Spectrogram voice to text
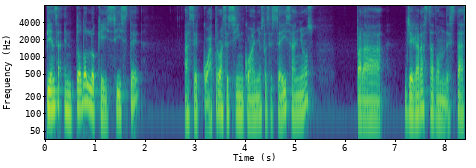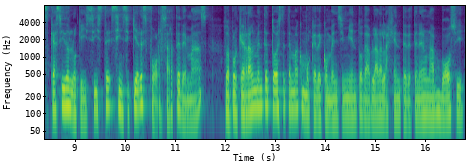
Piensa en todo lo que hiciste hace cuatro, hace cinco años, hace seis años para llegar hasta donde estás. ¿Qué ha sido lo que hiciste sin siquiera esforzarte de más? O sea, porque realmente todo este tema como que de convencimiento, de hablar a la gente, de tener una voz y,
